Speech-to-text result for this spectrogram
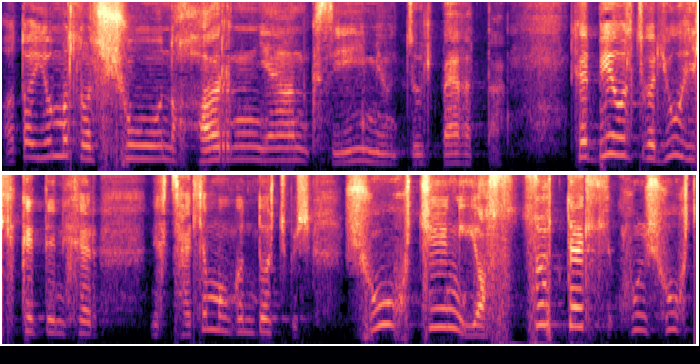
Одоо юм л бол шүүн, хорн, яан гэсэн ийм юм зүйл байгаа да. Тэгэхээр би бол зөвхөн юу хэлэх гээд байна гэхээр нэг цалин мөнгөндөөч биш. Шүүгчийн ёс зүйтэй л хүн шүүгч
